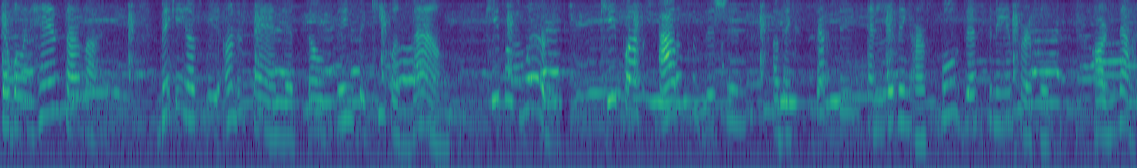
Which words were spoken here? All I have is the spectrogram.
that will enhance our lives, making us we understand that those things that keep us bound, keep us worried, keep us out of position of accepting and living our full destiny and purpose are not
